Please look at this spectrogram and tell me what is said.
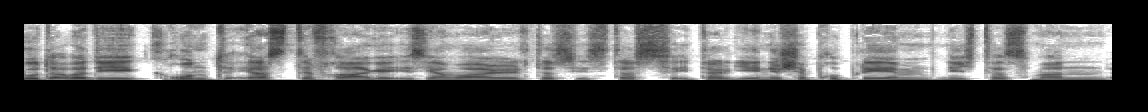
Gut, aber die grunderste Frage ist ja mal, das ist das italienische Problem, nicht, dass man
